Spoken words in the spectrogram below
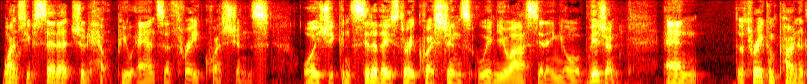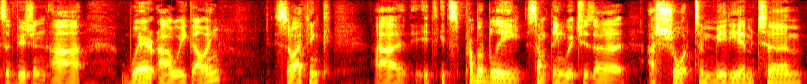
once you've said it, should help you answer three questions. Or you should consider these three questions when you are setting your vision. And the three components of vision are where are we going? So I think uh, it, it's probably something which is a, a short to medium term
